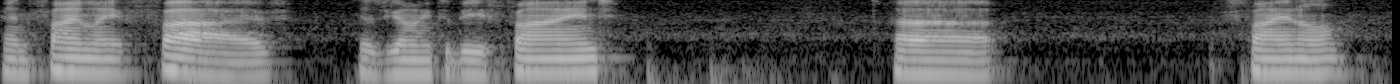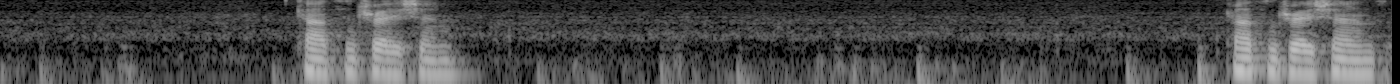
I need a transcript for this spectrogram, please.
And finally, 5 is going to be find uh, final concentration concentrations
